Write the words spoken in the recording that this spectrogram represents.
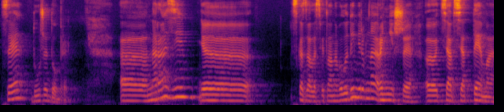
Це дуже добре. Е, наразі е, сказала Світлана Володимирівна. Раніше е, ця вся тема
